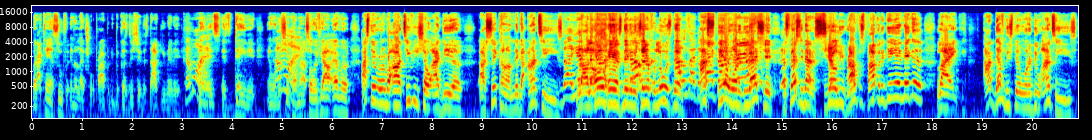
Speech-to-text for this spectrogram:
But I can't sue for intellectual property because this shit is documented. Come on. and it's it's dated, and when the Come shit come out. So if y'all ever, I still remember our TV show idea, our sitcom nigga aunties The- yeah, with all the the- old heads nigga with. Jennifer Lewis. Them. I like the I still want to do that shit, especially now that Sheryl Lee Ralph is popping again, nigga. Like. I definitely still want to do aunties.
